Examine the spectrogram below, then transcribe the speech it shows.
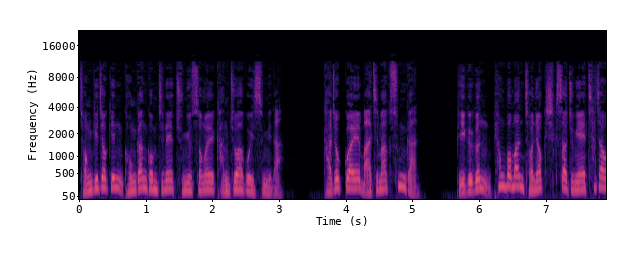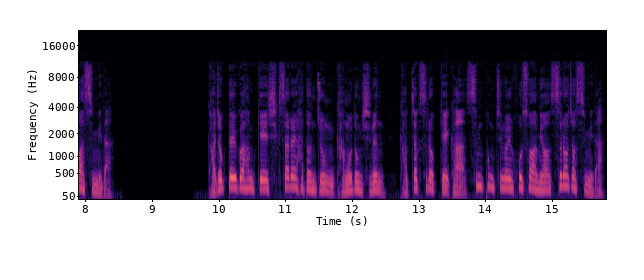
정기적인 건강검진의 중요성을 강조하고 있습니다. 가족과의 마지막 순간, 비극은 평범한 저녁 식사 중에 찾아왔습니다. 가족들과 함께 식사를 하던 중 강호동 씨는 갑작스럽게 가슴 통증을 호소하며 쓰러졌습니다.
